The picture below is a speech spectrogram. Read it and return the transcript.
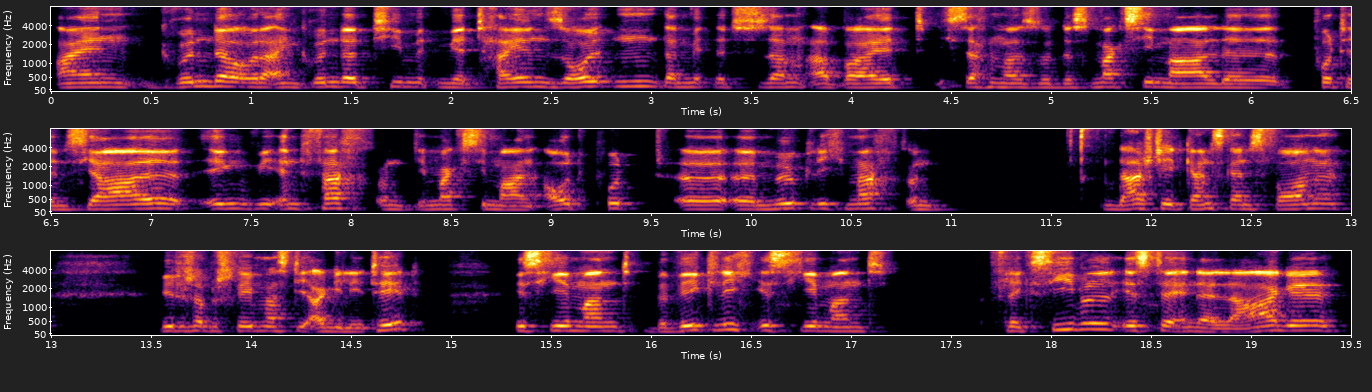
ein Gründer oder ein Gründerteam mit mir teilen sollten, damit eine Zusammenarbeit, ich sage mal so, das maximale Potenzial irgendwie entfacht und den maximalen Output äh, äh möglich macht. Und da steht ganz, ganz vorne, wie du schon beschrieben hast, die Agilität. Ist jemand beweglich? Ist jemand flexibel? Ist er in der Lage,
